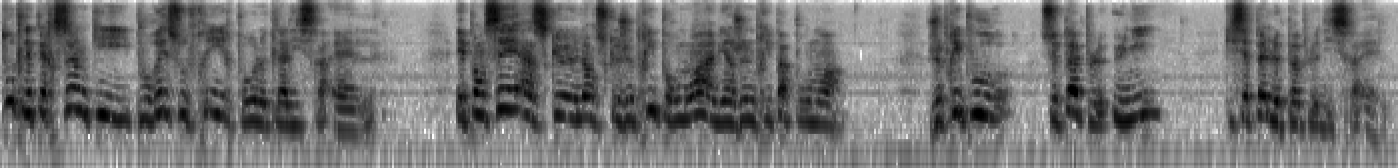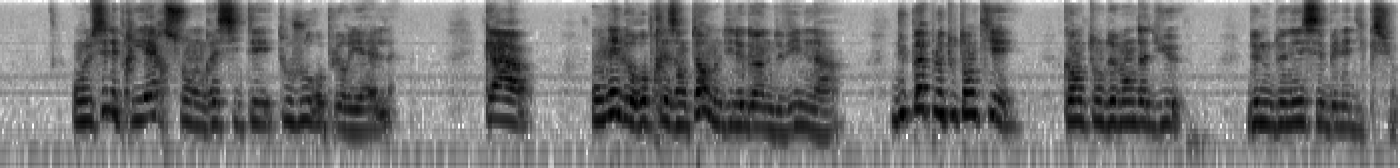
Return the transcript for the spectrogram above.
toutes les personnes qui pourraient souffrir pour le clan d'Israël. Et penser à ce que lorsque je prie pour moi, eh bien je ne prie pas pour moi. Je prie pour ce peuple uni qui s'appelle le peuple d'Israël. On le sait, les prières sont récitées toujours au pluriel, car on est le représentant, nous dit le Gon de Vilna, du peuple tout entier, quand on demande à Dieu de nous donner ses bénédictions.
